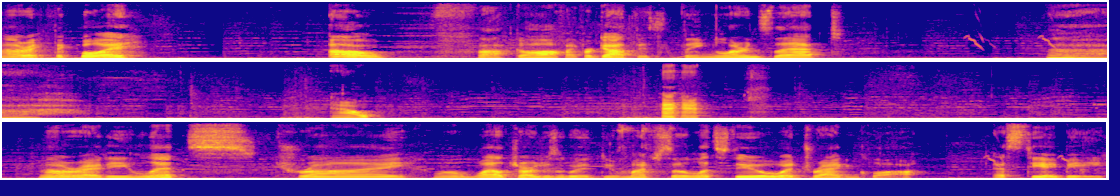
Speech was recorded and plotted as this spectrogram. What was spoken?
Alright, thick boy. Oh, fuck off. I forgot this thing learns that. Ow. Haha. Alrighty, let's try... Well, Wild Charge isn't going to do much, so let's do a Dragon Claw. S-T-A-B.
